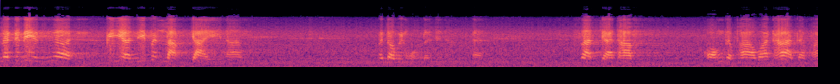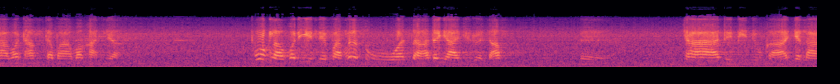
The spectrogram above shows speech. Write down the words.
และจะนี่เงื่อนปีอันนี้เป็นหลักใจนะไม่ต้องเป็นห่วงเลยนะสัจธรรม ของสภาวะธาตุสภาวะธรรมสภาวะขันเนี่ย พวกเราก็ได้ยินในฟังแล้วสวดสาธยายอยู่ด้วยซ้ำชาติปิดุขาจลา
